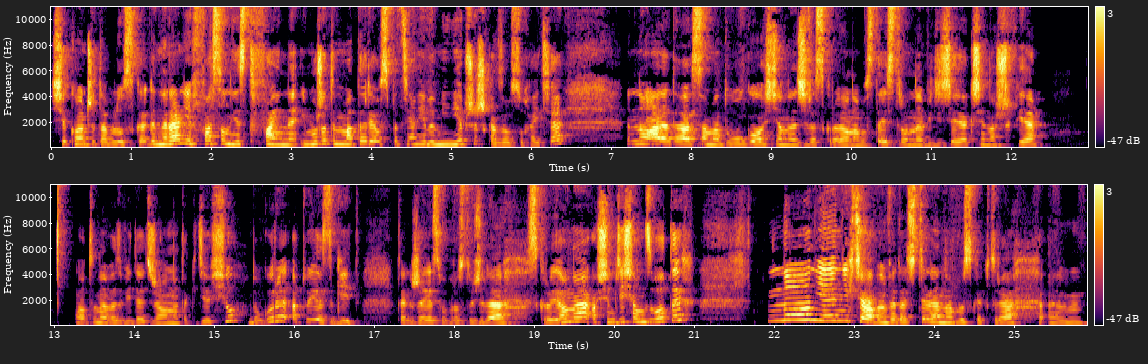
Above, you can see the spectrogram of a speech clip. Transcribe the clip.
się kończy ta bluzka. Generalnie fason jest fajny i może ten materiał specjalnie by mi nie przeszkadzał, słuchajcie. No ale ta sama długość, ona jest źle skrojona, bo z tej strony widzicie jak się na szwie, o tu nawet widać, że ona tak idzie siu do góry, a tu jest git. Także jest po prostu źle skrojona. 80 złotych. No, nie, nie chciałabym wydać tyle na bluzkę, która em,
